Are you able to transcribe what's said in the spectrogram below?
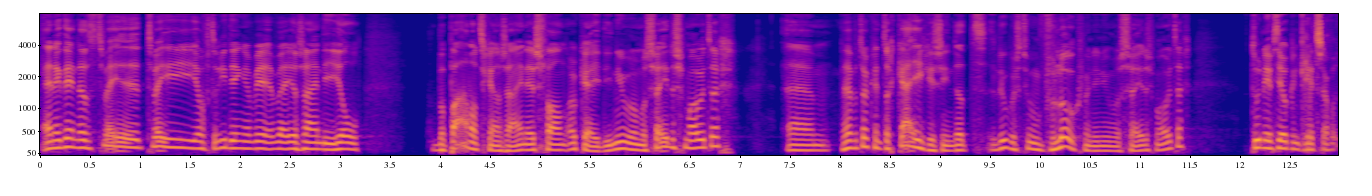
En ik denk dat er twee, twee of drie dingen weer, weer zijn die heel bepalend gaan zijn. Is van, oké, die nieuwe Mercedes motor. Ehm, we hebben het ook in Turkije gezien, dat Lewis toen vloog met die nieuwe Mercedes motor. toen heeft hij ook een gridstraf. Toen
